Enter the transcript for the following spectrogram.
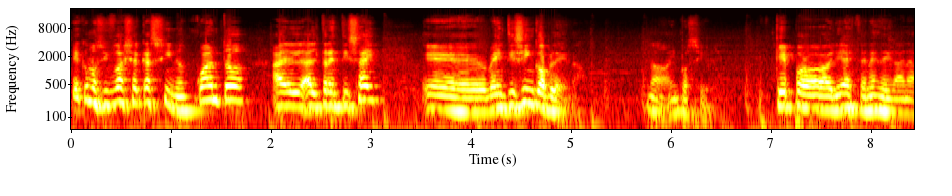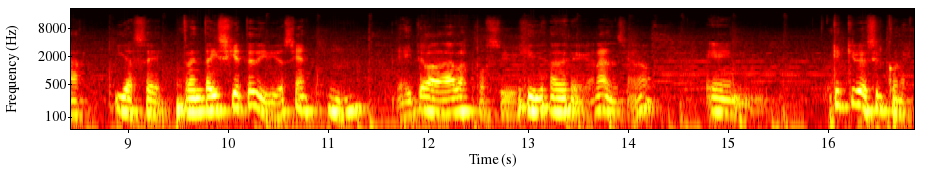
Es como si vaya al casino. ¿Cuánto? Al, 36, 25 eh, pleno. No, imposible. ¿Qué probabilidades tenés de ganar? Y hace 37 dividido 100. Y ahí te va a dar las posibilidades de ganancia, ¿no? Em, ¿Qué quiero decir con esto?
